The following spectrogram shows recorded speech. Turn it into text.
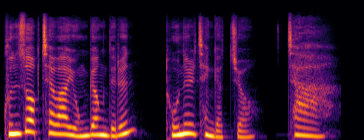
군수업체와 용병들은 돈을 챙겼죠. 자,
